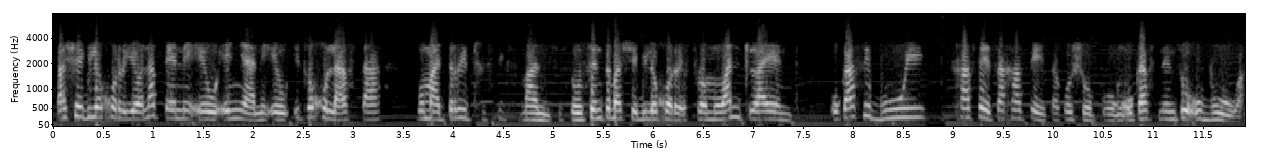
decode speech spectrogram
ba shebile gore yona pene eo e nyane eo e tlo go lasta bo ma 3 to 6 months. So sentse ba shebile gore from one client o ka se bue ga fetsa ga fetsa ko shopong o ka se nentse o bua.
